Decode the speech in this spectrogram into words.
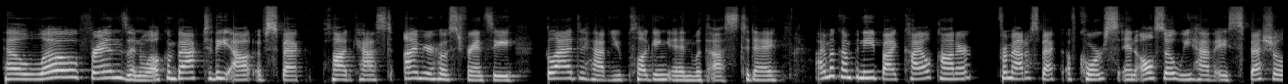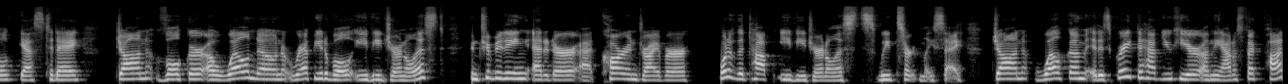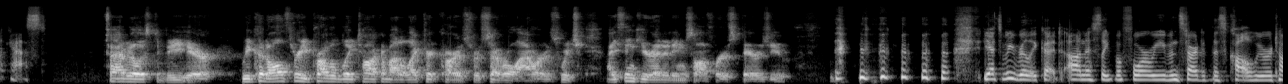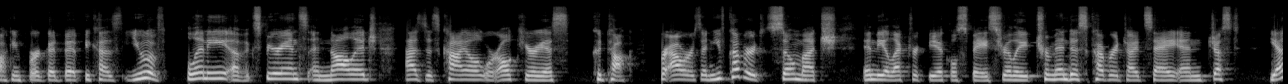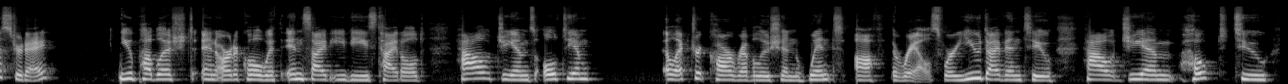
Hello, friends, and welcome back to the Out of Spec podcast. I'm your host, Francie. Glad to have you plugging in with us today. I'm accompanied by Kyle Conner from Out of Spec, of course, and also we have a special guest today, John Voelcker, a well known, reputable EV journalist, contributing editor at Car and Driver, one of the top EV journalists, we'd certainly say. John, welcome. It is great to have you here on the Out of Spec podcast. Fabulous to be here we could all three probably talk about electric cars for several hours, which I think your editing software spares you. yes, we really could. Honestly, before we even started this call, we were talking for a good bit because you have plenty of experience and knowledge, as does Kyle. We're all curious, could talk for hours. And you've covered so much in the electric vehicle space, really tremendous coverage, I'd say. And just yesterday, you published an article with Inside EVs titled How GM's Ultium electric car revolution went off the rails, where you dive into how GM hoped to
